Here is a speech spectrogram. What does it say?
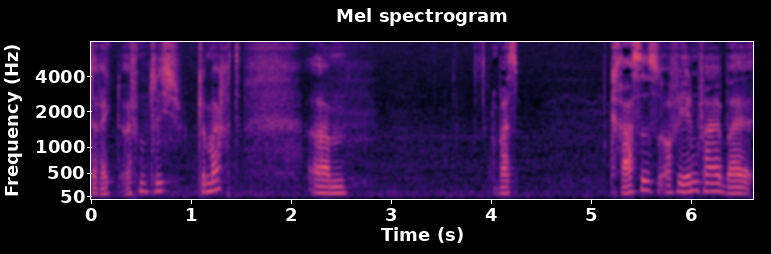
direkt öffentlich gemacht. Ähm, was krass ist auf jeden Fall, weil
